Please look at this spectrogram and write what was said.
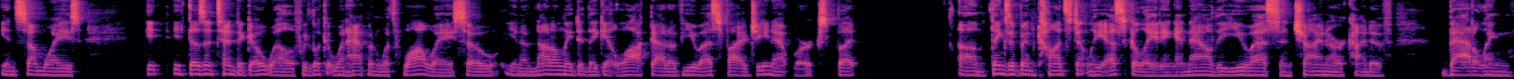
in some ways, it it doesn't tend to go well. If we look at what happened with Huawei, so you know, not only did they get locked out of U.S. 5G networks, but um, things have been constantly escalating, and now the U.S. and China are kind of battling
